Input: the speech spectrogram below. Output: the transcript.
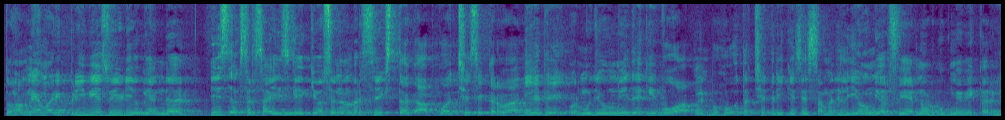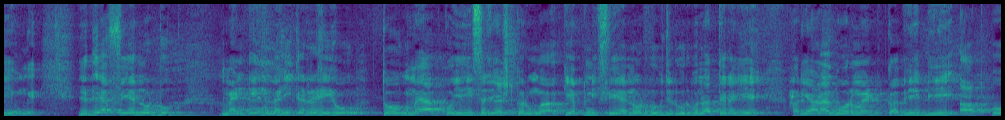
तो हमने हमारी प्रीवियस वीडियो के अंदर इस एक्सरसाइज के क्वेश्चन नंबर सिक्स तक आपको अच्छे से करवा दिए थे और मुझे उम्मीद है कि वो आपने बहुत अच्छे तरीके से समझ लिए होंगे और फेयर नोटबुक में भी कर लिए होंगे यदि आप फेयर नोटबुक मेंटेन नहीं कर रहे हो तो मैं आपको यही सजेस्ट करूँगा कि अपनी फेयर नोटबुक ज़रूर बनाते रहिए। हरियाणा गवर्नमेंट कभी भी आपको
